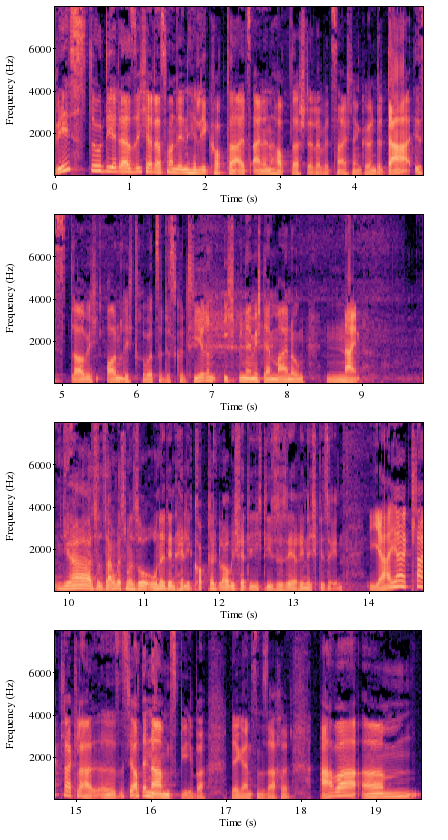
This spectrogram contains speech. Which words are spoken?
Bist du dir da sicher, dass man den Helikopter als einen Hauptdarsteller bezeichnen könnte? Da ist, glaube ich, ordentlich drüber zu diskutieren. Ich bin nämlich der Meinung, nein. Ja, also sagen wir es mal so, ohne den Helikopter, glaube ich, hätte ich diese Serie nicht gesehen. Ja, ja, klar, klar, klar. Das ist ja auch der Namensgeber der ganzen Sache. Aber ähm,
